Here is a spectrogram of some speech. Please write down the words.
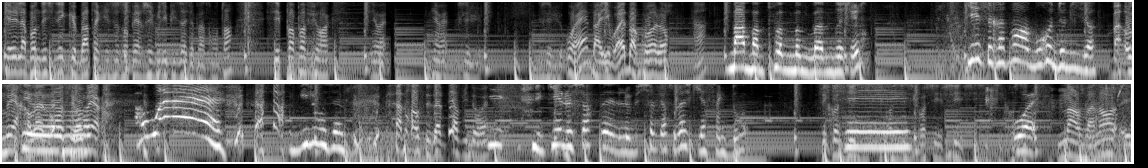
Quelle est la bande dessinée que Bart a écrit sur son père? J'ai vu l'épisode il y a pas trop longtemps. C'est Papa Furax. Et ouais, et ouais, je l'ai vu. Je l'ai vu. Ouais, bah ouais, bah quoi alors? Hein Bah, bah, bah, bah, bah, bien sûr. Qui est secrètement amoureux de Lisa Bah Homer C'est, quand même, euh, gros, c'est. Homer. Ah ouais Milouz. ah non, c'est Pino, ouais. Qui, qui est le seul, le seul personnage qui a 5 doigts C'est Krusty. C'est- C'est Krusty, si, si, si. Ouais. Marge maintenant. Et...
